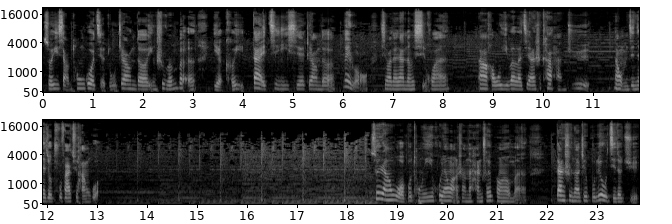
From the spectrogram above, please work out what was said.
所以想通过解读这样的影视文本，也可以带进一些这样的内容，希望大家能喜欢。那毫无疑问了，既然是看韩剧，那我们今天就出发去韩国。虽然我不同意互联网上的韩吹朋友们。但是呢，这部六集的剧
